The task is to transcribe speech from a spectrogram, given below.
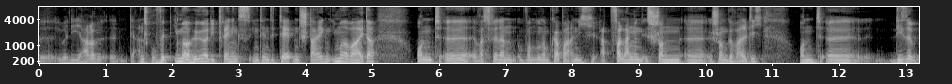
äh, über die Jahre, äh, der Anspruch wird immer höher, die Trainingsintensitäten steigen immer weiter. Und was wir dann von unserem Körper eigentlich abverlangen, ist schon, schon gewaltig. Und diese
